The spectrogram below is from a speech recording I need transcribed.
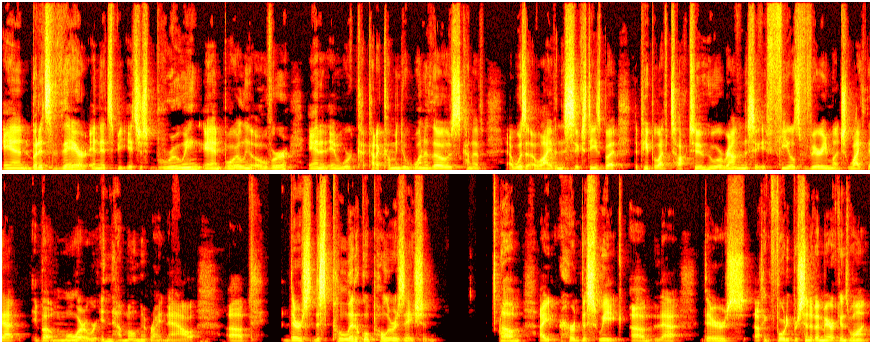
and but it's there, and it's it's just brewing and boiling over, and and we're kind of coming to one of those kind of. I wasn't alive in the '60s, but the people I've talked to who are around in the city, it feels very much like that, but more. We're in that moment right now uh, there's this political polarization. Um, I heard this week um, that there's, I think, 40% of Americans want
